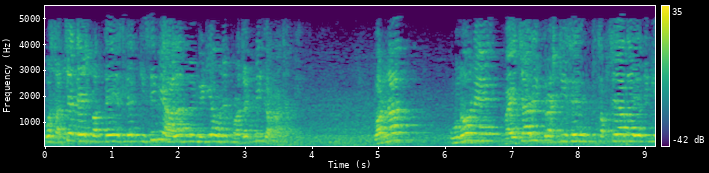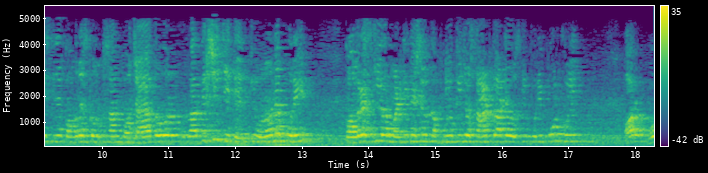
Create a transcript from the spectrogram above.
वो सच्चे देशभक्त है, इसलिए किसी भी हालत में मीडिया उन्हें प्रोजेक्ट नहीं करना चाहती। वरना उन्होंने वैचारिक दृष्टि से सबसे ज़्यादा यदि किसी ने कांग्रेस को नुकसान पहुँचाया तो वो दीक्षित जी थे कि उन्होंने पूरी कांग्रेस की और मल्टीनेशनल कंपनियों की जो साठ गांठ है, उसकी पूरी पोल खुली। और वो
